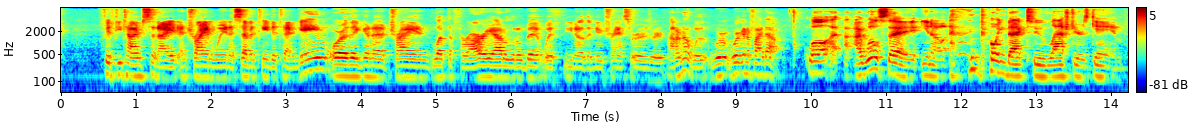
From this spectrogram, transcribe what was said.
50 times tonight and try and win a 17 to 10 game or are they to try and let the Ferrari out a little bit with, you know, the new transfers or I don't know, we're we're to find out. Well, I, I will say, you know, going back to last year's game,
